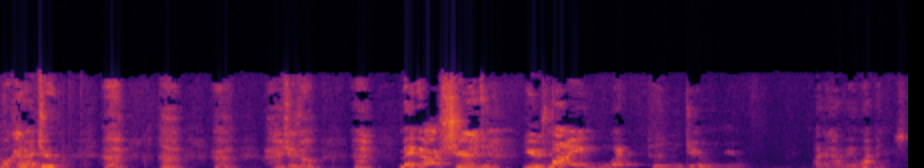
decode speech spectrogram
What can I do? I don't know. Maybe I should use my weapon, do? I don't have any weapons.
